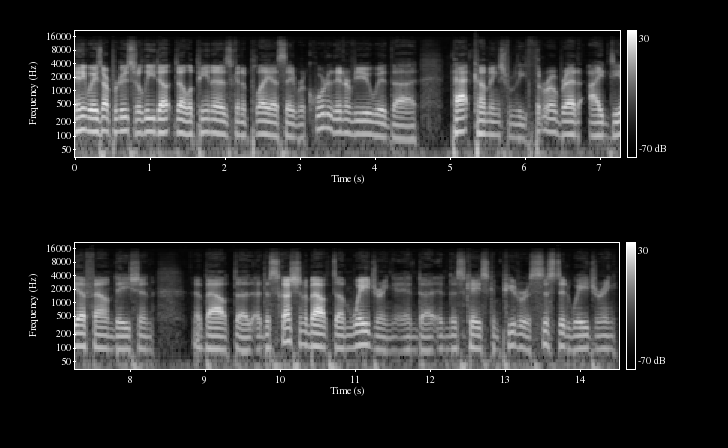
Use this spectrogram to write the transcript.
Anyways, our producer Lee De- Delapina is going to play us a recorded interview with uh, Pat Cummings from the Thoroughbred Idea Foundation about uh, a discussion about um, wagering, and uh, in this case, computer assisted wagering.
